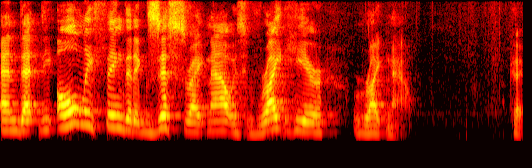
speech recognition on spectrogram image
And that the only thing that exists right now is right here, right now. Okay,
